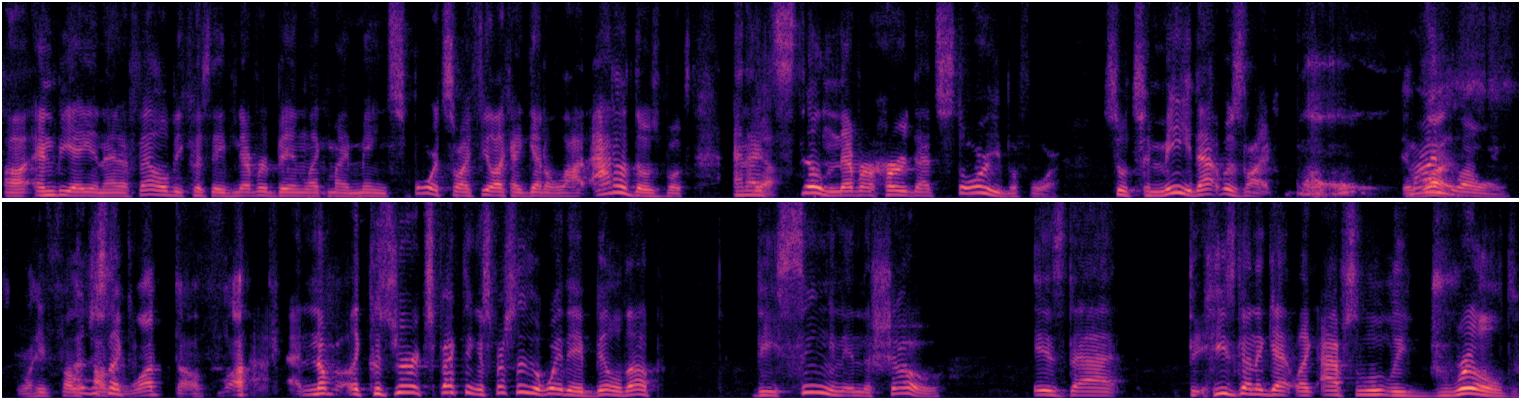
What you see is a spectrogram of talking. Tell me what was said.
uh, NBA and NFL, because they've never been like my main sport. So I feel like I get a lot out of those books. And Yeah. I've still never heard that story before. So to me, that was like, It Mind was. blowing. When he I I was just like, like- "What the fuck?" Uh, no, like because you're expecting, especially the way they build up the scene in the show, is that th- he's gonna get like absolutely drilled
